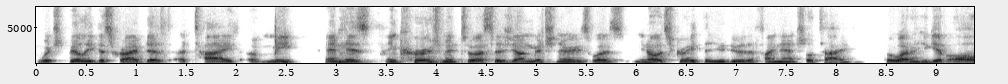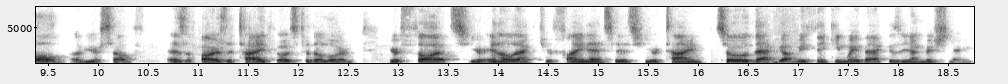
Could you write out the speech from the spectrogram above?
which Billy described as a tithe of me. And his encouragement to us as young missionaries was, you know, it's great that you do the financial tithe, but why don't you give all of yourself as far as the tithe goes to the Lord? Your thoughts, your intellect, your finances, your time. So that got me thinking way back as a young missionary.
